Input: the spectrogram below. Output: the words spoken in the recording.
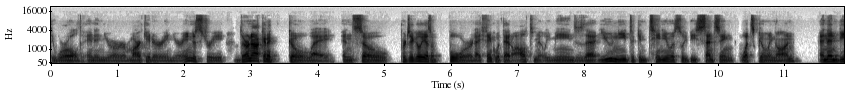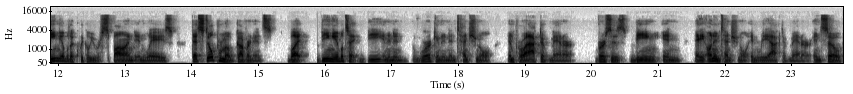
the world and in your market or in your industry, they're not going to go away. And so, particularly as a board, I think what that ultimately means is that you need to continuously be sensing what's going on and then being able to quickly respond in ways that still promote governance, but being able to be in an work in an intentional and proactive manner versus being in a unintentional and reactive manner. And so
